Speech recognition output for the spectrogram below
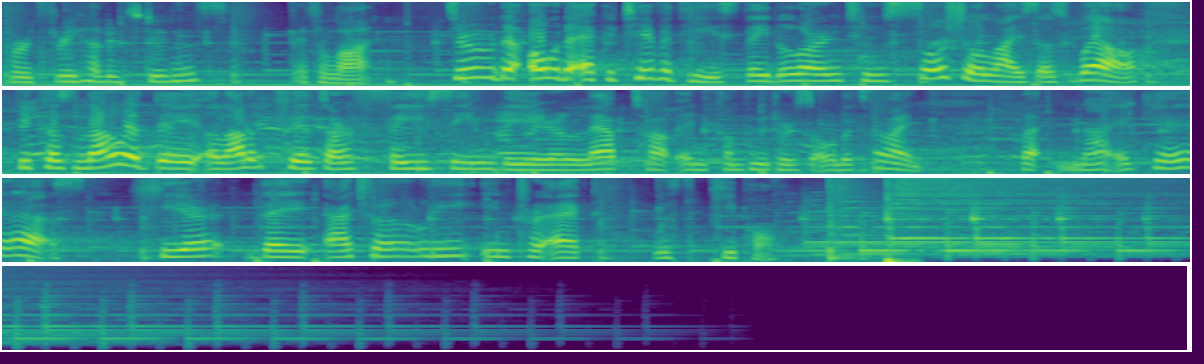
for 300 students. It's a lot. Through the, all the activities, they learn to socialize as well because nowadays a lot of kids are facing their laptop and computers all the time. But not at KS. Here, they actually interact with people.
